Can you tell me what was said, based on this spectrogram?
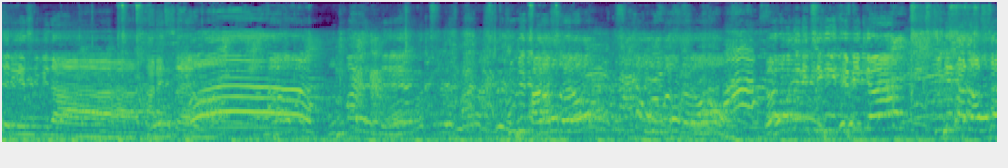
드리겠습니다. 잘했어요. 다음은 못 봤는데. 두 개 다 넣었어요? 진짜 못 봤어요. 여러분들이 진행이 됩니까? 두 개 다 넣었어요?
